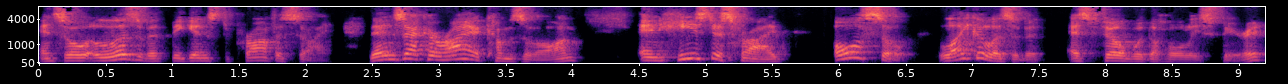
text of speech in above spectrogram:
And so Elizabeth begins to prophesy. Then Zechariah comes along and he's described also like Elizabeth as filled with the Holy Spirit.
